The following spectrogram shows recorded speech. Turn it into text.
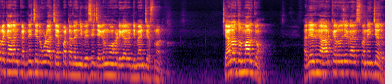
ప్రకారం కఠిన చర్యలు కూడా చేపట్టాలని చెప్పేసి జగన్మోహన్ రెడ్డి గారు డిమాండ్ చేస్తున్నాడు చాలా దుర్మార్గం. అదేవిధంగా ఆర్కే రోజా గారు స్పందించారు.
